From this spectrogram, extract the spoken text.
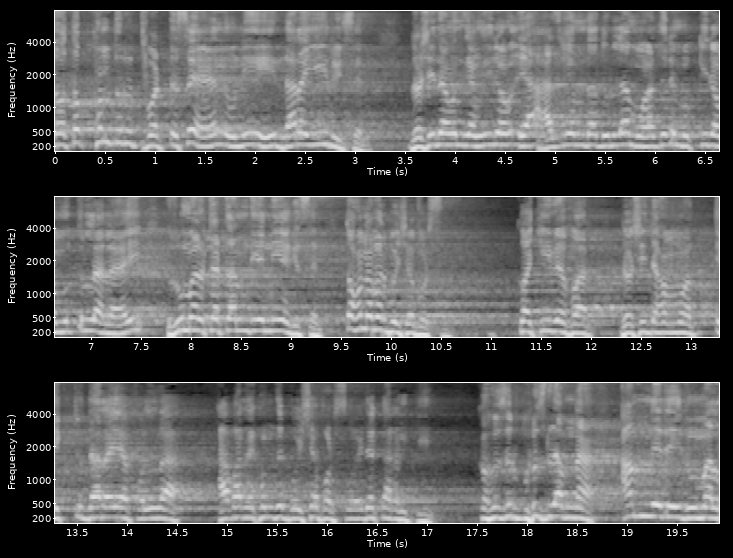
যতক্ষণ দূরত পড়তেছেন, উনি দাঁড়াইই রয়েছেন রশিদ আহমদ গাঙ্গি হাজি আমদাদুল্লাহ মহাজির মুক্কি রহমতুল্লাহ রুমালটা টান দিয়ে নিয়ে গেছেন। তখন আবার বৈশা পড়ছে। কয়, কি ব্যাপার? রশিদ আহমদ একটু দাঁড়াইয়া পড়লা। আবার এখন যে বৈশা পড়ছো, এটা কারণ কি? হুজুর, বুঝলাম না। আমনের এই রুমাল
